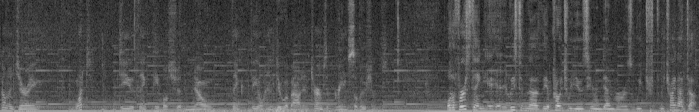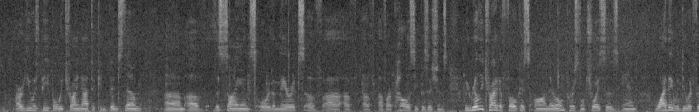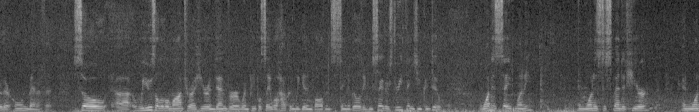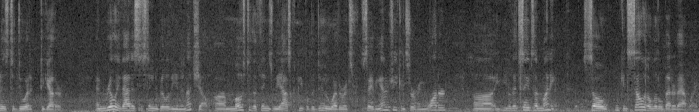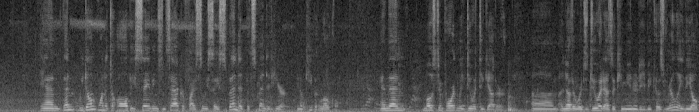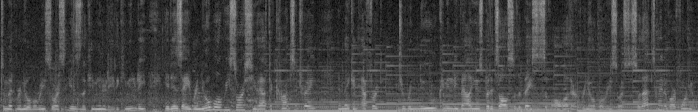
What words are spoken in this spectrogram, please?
Tell me, Jerry, what do you think people should know, think, feel, and do about in terms of green solutions? Well, the first thing, at least in the, the approach we use here in Denver, is we, tr we try not to argue with people. We try not to convince them um, of the science or the merits of, uh, of, of, of, our policy positions. We really try to focus on their own personal choices and why they would do it for their own benefit. So uh, we use a little mantra here in Denver when people say, well, how can we get involved in sustainability? We say there's three things you can do. One is save money, and one is to spend it here, and one is to do it together. And really that is sustainability in a nutshell. Um, most of the things we ask people to do, whether it's saving energy, conserving water, uh, you know, that saves them money. So we can sell it a little better that way. And then we don't want it to all be savings and sacrifice, so we say spend it, but spend it here. You know, keep it local. And then most importantly, do it together. Um, in other words, do it as a community because really the ultimate renewable resource is the community. The community, it is a renewable resource. You have to concentrate and make an effort to renew community values, but it's also the basis of all other renewable resources. So that's kind of our formula.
